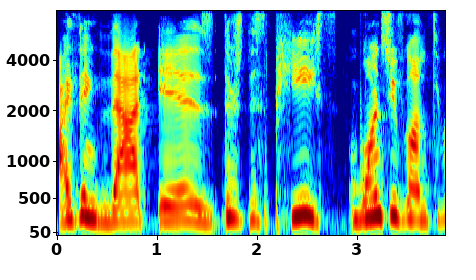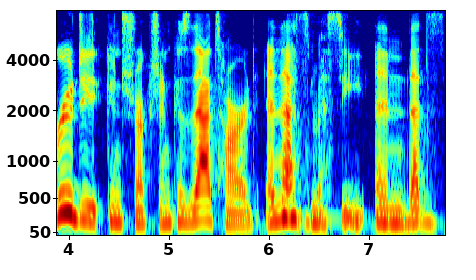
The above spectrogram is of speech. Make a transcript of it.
I think that is there's this piece once you've gone through deconstruction because that's hard and that's messy and mm-hmm. that's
